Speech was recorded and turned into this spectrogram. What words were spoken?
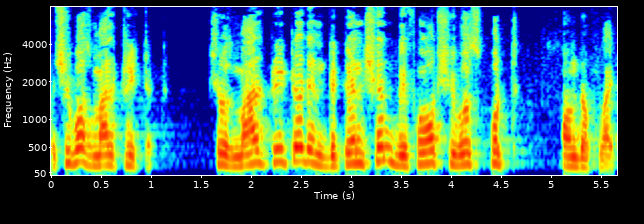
she was maltreated she was maltreated in detention before she was put on the flight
